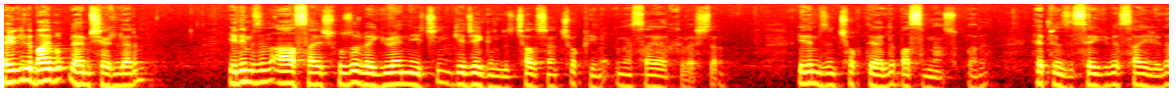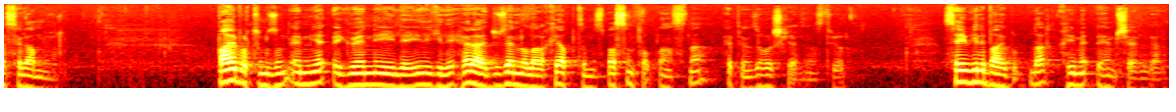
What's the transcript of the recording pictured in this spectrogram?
Sevgili Bayburtlu hemşehrilerim, ilimizin asayiş, huzur ve güvenliği için gece gündüz çalışan çok kıymetli mesai arkadaşlarım. İlimizin çok değerli basın mensupları. Hepinizi sevgi ve saygıyla selamlıyorum. Bayburt'umuzun emniyet ve güvenliği ile ilgili her ay düzenli olarak yaptığımız basın toplantısına hepinize hoş geldiniz diyorum. Sevgili Bayburtlular, kıymetli hemşehrilerim.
